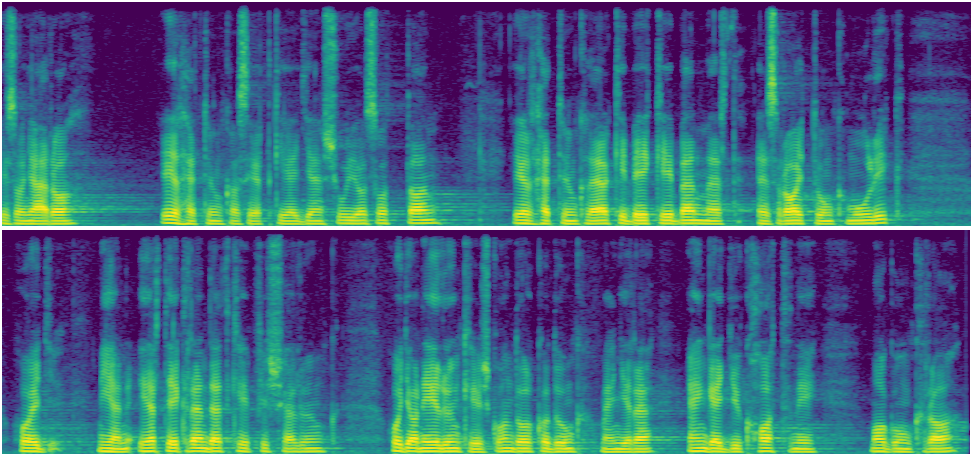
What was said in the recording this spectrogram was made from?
Bizonyára élhetünk azért kiegyensúlyozottan, élhetünk lelki békében, mert ez rajtunk múlik, hogy milyen értékrendet képviselünk, hogyan élünk és gondolkodunk, mennyire engedjük hatni magunkra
